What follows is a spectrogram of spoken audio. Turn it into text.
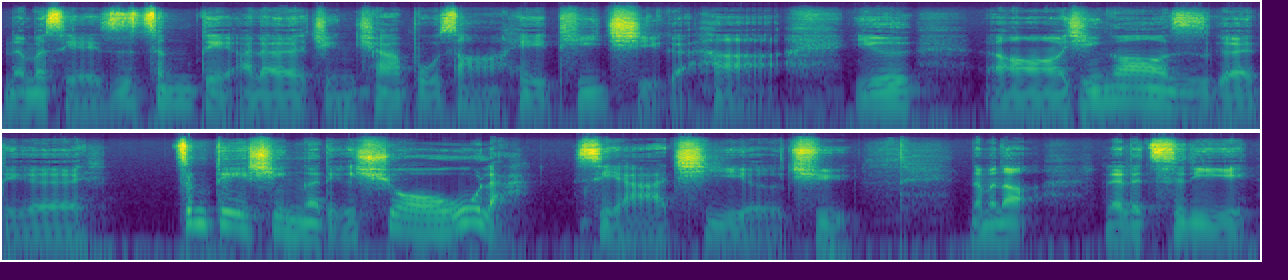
那么，侪是针对阿拉近腔部上海天气的哈，有哦，形容词个迭个针对性的迭个笑话啦，邪气有趣。那么呢，来了此地，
